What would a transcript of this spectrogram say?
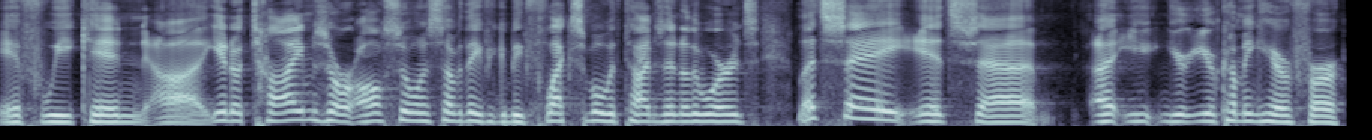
if we can, uh, you know, times are also something, if you can be flexible with times. In other words, let's say it's, uh, uh, you, are you're coming here for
